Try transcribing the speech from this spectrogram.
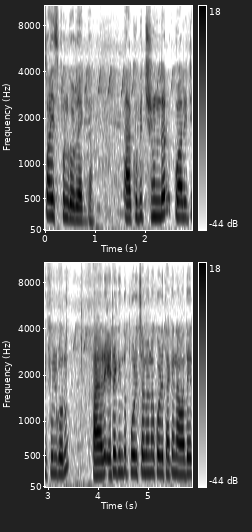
চয়েসফুল গরু একদম। খুবই সুন্দর কোয়ালিটিফুল গরু। আর এটা কিন্তু পরিচালনা করে থাকেন আমাদের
